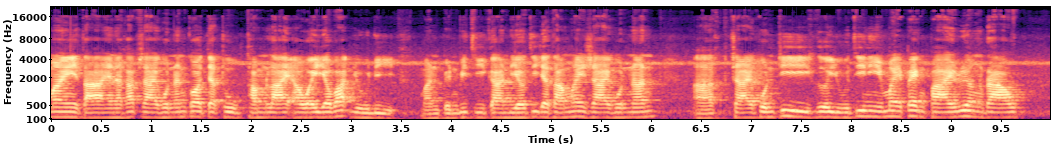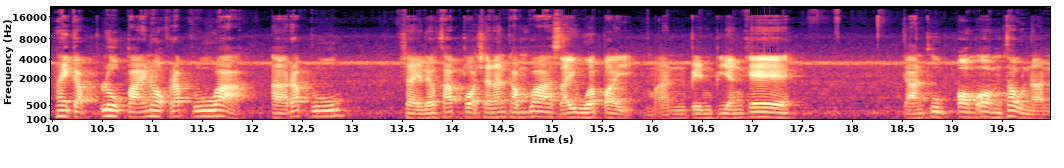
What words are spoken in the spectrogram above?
ไม่ตายนะครับ ชายคนนั้นก็จะถูกทำลายอวัยวะอยู่ดี มันเป็นวิธีการเดียวที่จะทำให้ชายคนนั้นชายคนที่เคยอยู่ที่นี่ไม่แพร่งพายเรื่องราวให้กับโลกภายนอกรับรู้ว่ารับรู้ใช่แล้วครับ เพราะฉะนั้นคำว่าใส่หัวไป มันเป็นเพียงแค่ การพูดอ้อมๆเท่านั้น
